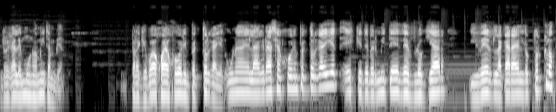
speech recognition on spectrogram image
regálenme uno a mí también. Para que pueda jugar el juego del Inspector Gadget. Una de las gracias del juego del Inspector Gadget es que te permite desbloquear y ver la cara del Dr. Claw.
